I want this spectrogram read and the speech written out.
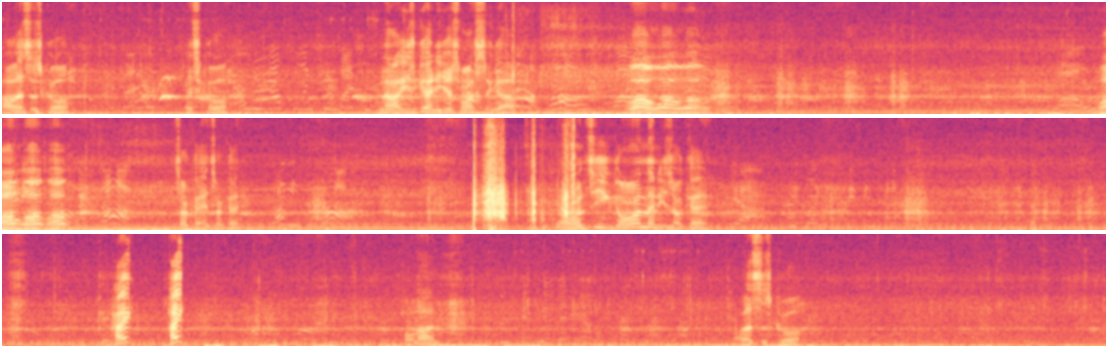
Oh, this is cool. It's cool. No, he's good. He just wants to go. Whoa, whoa, whoa. Whoa, whoa. It's okay, it's okay. Yeah, once he's going, then he's okay. Okay, hike, hike. Hold on. Oh, this is cool.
